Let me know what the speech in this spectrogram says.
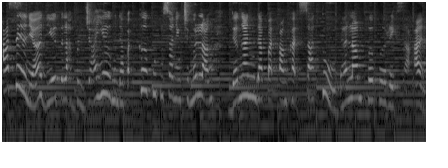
Hasilnya, dia telah berjaya mendapat keputusan yang cemerlang dengan mendapat pangkat satu dalam peperiksaan.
